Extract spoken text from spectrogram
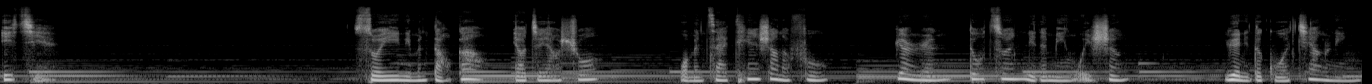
一节。所以你们祷告要这样说：我们在天上的父，愿人都尊你的名为圣。愿你的国降临，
